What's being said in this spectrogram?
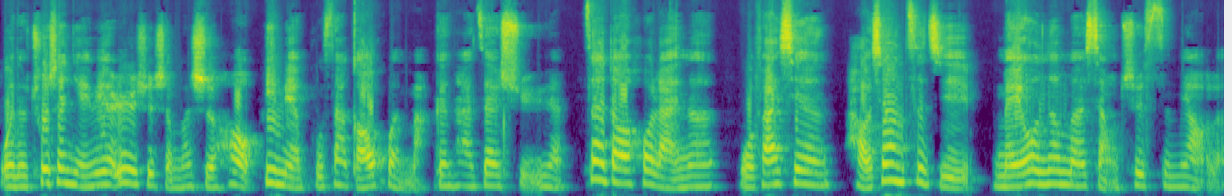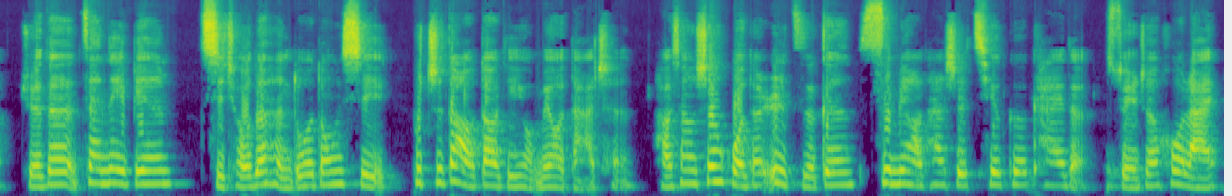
我的出生年月日是什么时候，避免菩萨搞混嘛。跟他再许愿。再到后来呢，我发现好像自己没有那么想去寺庙了，觉得。在那边祈求的很多东西，不知道到底有没有达成。好像生活的日子跟寺庙它是切割开的。随着后来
